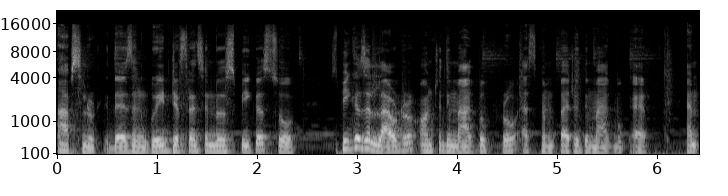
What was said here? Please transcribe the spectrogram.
absolutely. There's a great difference into the speakers so Speakers are louder onto the MacBook Pro as compared to the MacBook Air and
